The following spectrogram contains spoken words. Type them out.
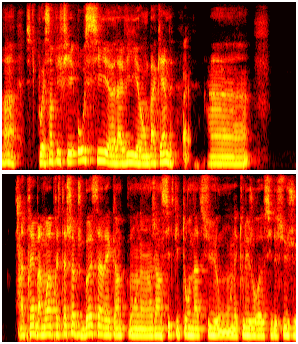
voilà, si tu pouvais simplifier aussi euh, la vie en back-end. Ouais. Euh, après, bah moi, PrestaShop, je bosse avec. Un, on a, j'ai un site qui tourne là-dessus. On est tous les jours aussi dessus. Je,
